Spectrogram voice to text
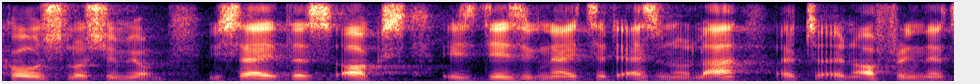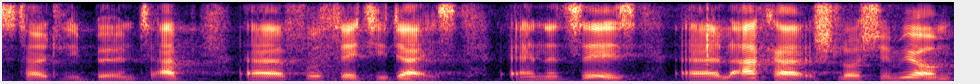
kol shloshim yom. You say this ox is designated as an an offering that's totally burnt up uh, for 30 days. And it says, L'acha shloshim yom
